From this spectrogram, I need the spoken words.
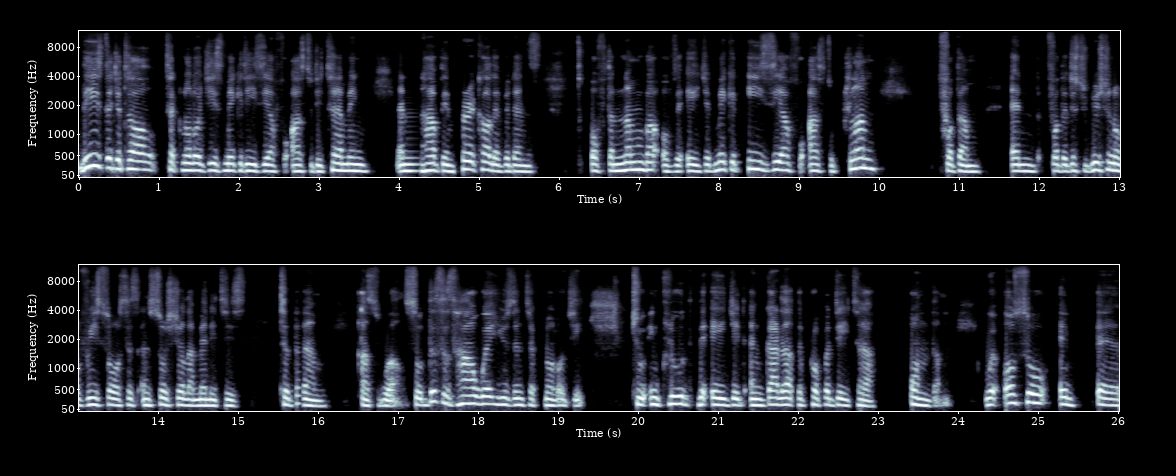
These digital technologies make it easier for us to determine and have the empirical evidence of the number of the aged, make it easier for us to plan for them and for the distribution of resources and social amenities to them as well. So this is how we're using technology to include the aged and gather the proper data on them. We're also uh,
